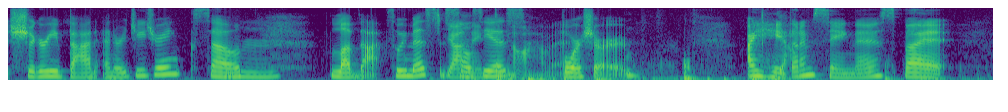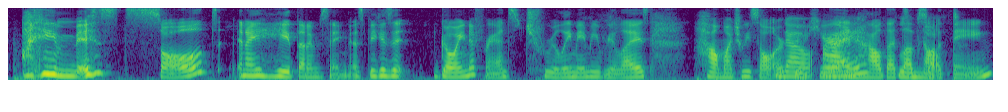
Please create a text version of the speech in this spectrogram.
sugary bad energy drink. So love that. So we missed Mm-hmm. Yeah, and they did Celsius not have it. for sure. I hate Yeah. that I'm saying this, but I missed salt, and I hate that I'm saying this because it going to France truly made me realize how much we salt our No, food here and how that's not a thing.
